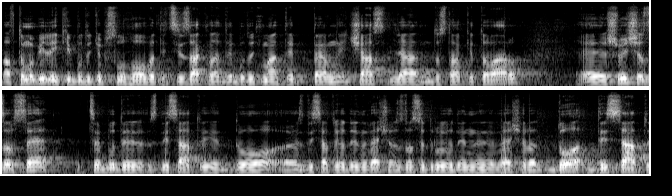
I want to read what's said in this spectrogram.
Автомобілі, які будуть обслуговувати ці заклади, будуть мати певний час для доставки товару. Е, швидше за все, це буде з 10 до е, з 10 години вечора, з 22 години вечора до 10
